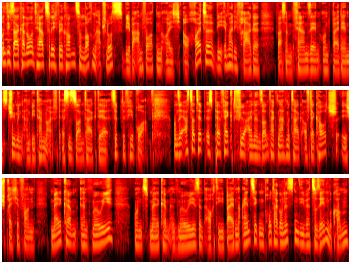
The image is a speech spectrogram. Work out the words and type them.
Und ich sage Hallo und herzlich willkommen zum Wochenabschluss. Wir beantworten euch auch heute wie immer die Frage, was im Fernsehen und bei den Streaming-Anbietern läuft. Es ist Sonntag, der 7. Februar. Unser erster Tipp ist perfekt für einen Sonntagnachmittag auf der Couch. Ich spreche von Malcolm and Marie. Und Malcolm and Marie sind auch die beiden einzigen Protagonisten, die wir zu sehen bekommen.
